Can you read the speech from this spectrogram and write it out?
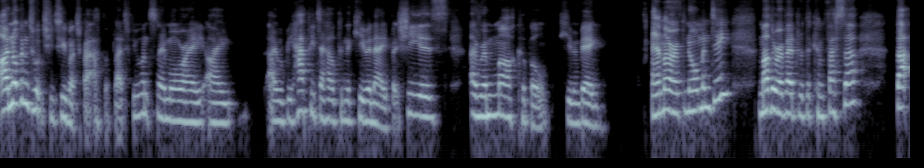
I'm not going to talk to you too much about Athelflaed. If you want to know more, I, I, I would be happy to help in the Q&A, but she is a remarkable human being. Emma of Normandy, mother of Edward the Confessor, that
